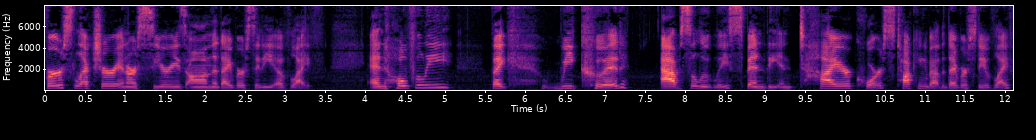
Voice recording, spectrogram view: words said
first lecture in our series on the diversity of life. And hopefully, like, we could absolutely spend the entire course talking about the diversity of life.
